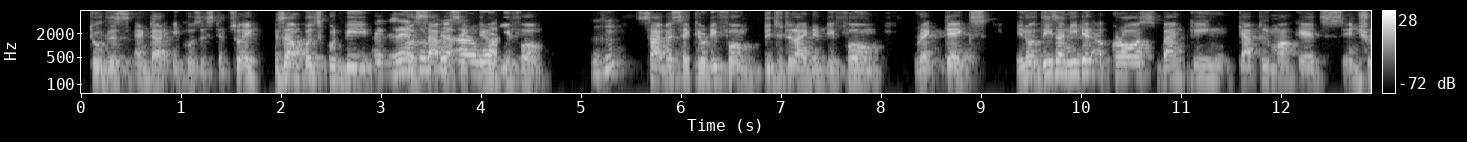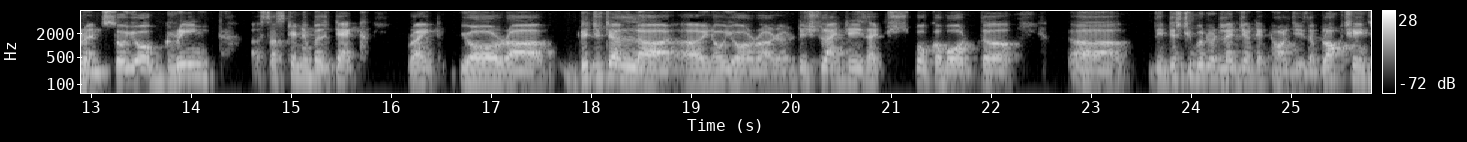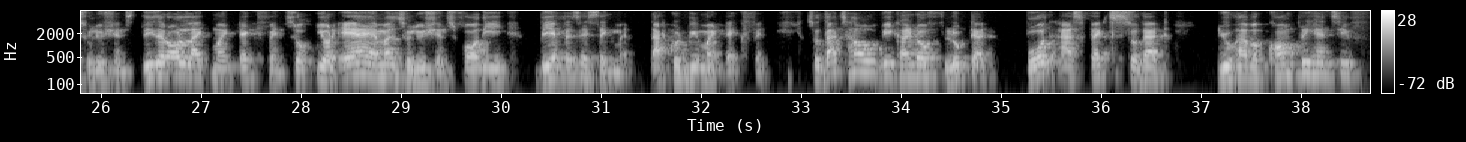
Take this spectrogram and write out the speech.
to this entire ecosystem. So examples could be Examples a cybersecurity firm, mm-hmm. cybersecurity firm, digital identity firm, regtechs. You know, these are needed across banking, capital markets, insurance. So your green, uh, sustainable tech, right? Your uh, digital, uh, uh you know, your uh, digital entities. I spoke about the uh, the distributed ledger technologies, the blockchain solutions. These are all like my tech fin. So your AI ML solutions for the BFSI segment, that could be my tech fin. So that's how we kind of looked at both aspects so that you have a comprehensive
